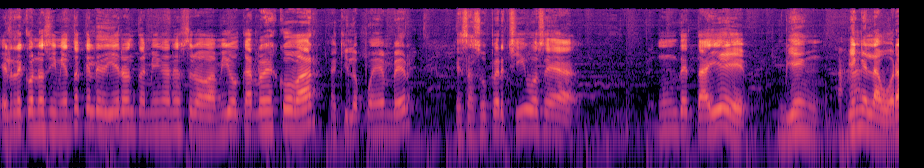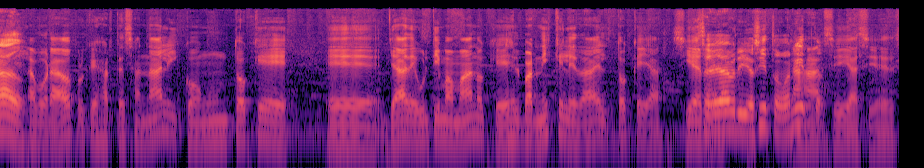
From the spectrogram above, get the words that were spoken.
el reconocimiento que le dieron también a nuestro amigo Carlos Escobar. Aquí lo pueden ver. Está súper chivo, o sea, un detalle bien, Ajá. bien elaborado. elaborado porque es artesanal y con un toque eh, ya de última mano que es el barniz que le da el toque ya cierre. Se ve brillosito, bonito. Ajá, sí, así es.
